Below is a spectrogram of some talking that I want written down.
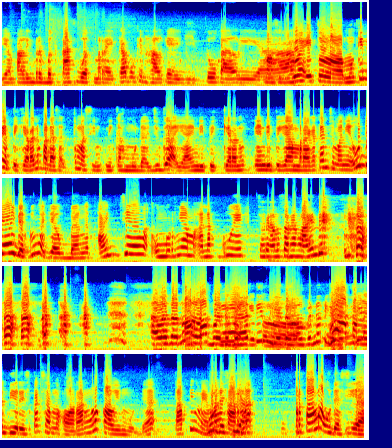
yang paling berbekas buat mereka mungkin hal kayak gitu kali ya. Maksud gue itu loh, mungkin ya pikirannya pada saat itu masih nikah muda juga ya, yang dipikiran yang dipikiran mereka kan cuman ya udah biar gue nggak jauh banget aja umurnya sama anak gue. cari alasan yang lain deh alasan lu harus gue debatin gitu loh, bener Gue akan sih? lebih respect sama orang lo kawin muda, tapi memang karena pertama udah siap, Iya.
